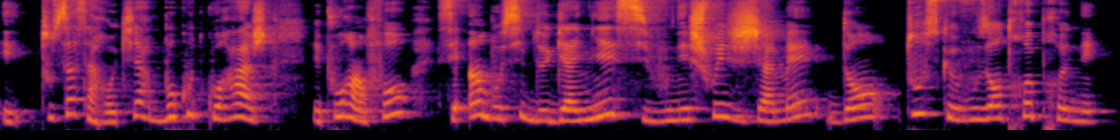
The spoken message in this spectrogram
Et tout ça, ça requiert beaucoup de courage. Et pour info, c'est impossible de gagner si vous n'échouez jamais dans tout ce que vous entreprenez.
